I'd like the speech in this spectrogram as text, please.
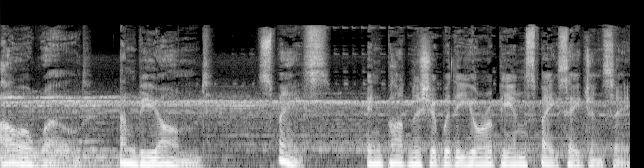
Our world and beyond. Space, in partnership with the European Space Agency.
